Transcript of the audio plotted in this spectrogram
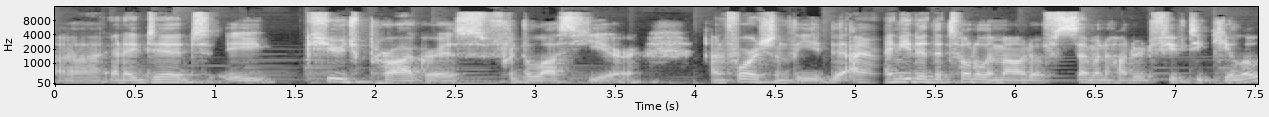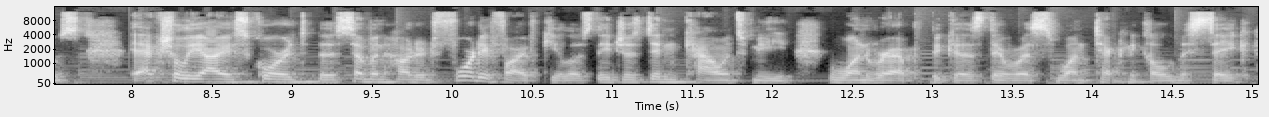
Uh, and I did a huge progress for the last year. Unfortunately, the, I needed the total amount of 750 kilos. Actually, I scored uh, 745 kilos. They just didn't count me one rep because there was one technical mistake.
